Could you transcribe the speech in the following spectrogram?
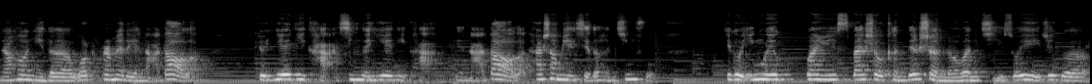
然后你的 work permit 也拿到了，就 EAD 卡新的 EAD 卡也拿到了，它上面写的很清楚。这个因为关于 special condition 的问题，所以这个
